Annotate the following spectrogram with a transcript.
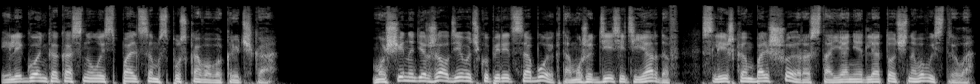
и легонько коснулась пальцем спускового крючка. Мужчина держал девочку перед собой, к тому же 10 ярдов – слишком большое расстояние для точного выстрела.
